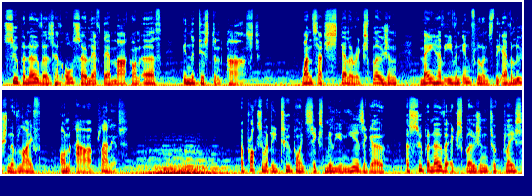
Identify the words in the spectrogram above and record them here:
supernovas have also left their mark on Earth in the distant past. One such stellar explosion may have even influenced the evolution of life on our planet. Approximately 2.6 million years ago, a supernova explosion took place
